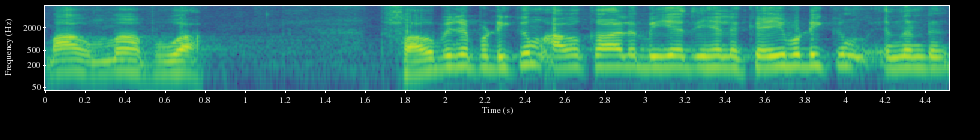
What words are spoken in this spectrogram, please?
ബാ ഉമ്മ പൂവാ. സൗബിനെ പിടിക്കും അവക്കാല ബിയദിഹൽ കൈ പിടിക്കും എന്നുണ്ട്.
